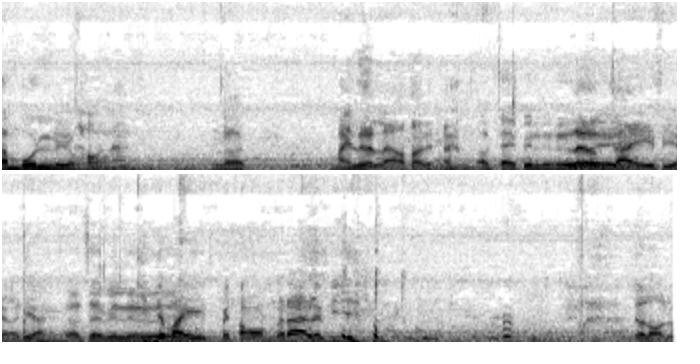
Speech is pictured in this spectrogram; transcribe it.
ตำบลเลยเหรอเท่านั้น เลิศ ไม่เลิศแล้วตอนนี้เอาใจไปเลย เริ่มใจเสียเนี่ยเอาใจไปเลย กินแต่ใบใบตองก็ได้เลยพี่ เดี๋ยวรอดู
